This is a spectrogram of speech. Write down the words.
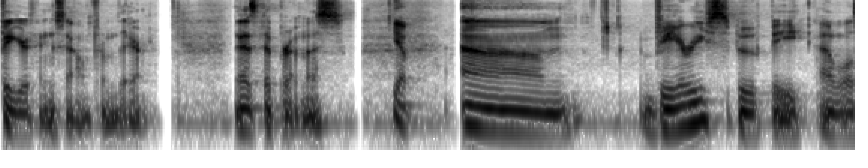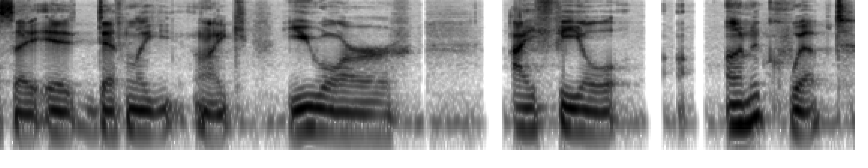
figure things out from there. That's the premise. Yep. Um, very spoopy, I will say. It definitely like you are. I feel unequipped,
